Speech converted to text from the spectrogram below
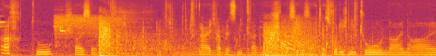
Ach du Scheiße. Ah, ich habe jetzt nicht gerade Scheiße gesagt. Das würde ich nie tun. Nein, nein.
